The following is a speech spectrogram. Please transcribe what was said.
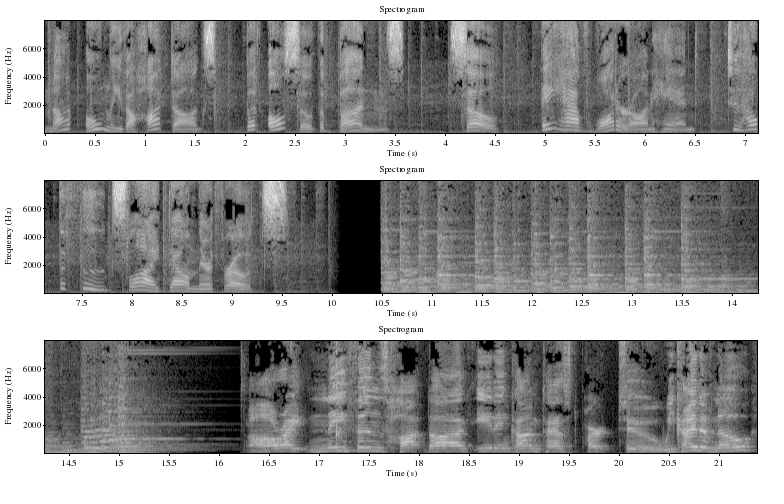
not only the hot dogs, but also the buns. So, they have water on hand to help the food slide down their throats. All right, Nathan's hot dog eating contest part two. We kind of know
